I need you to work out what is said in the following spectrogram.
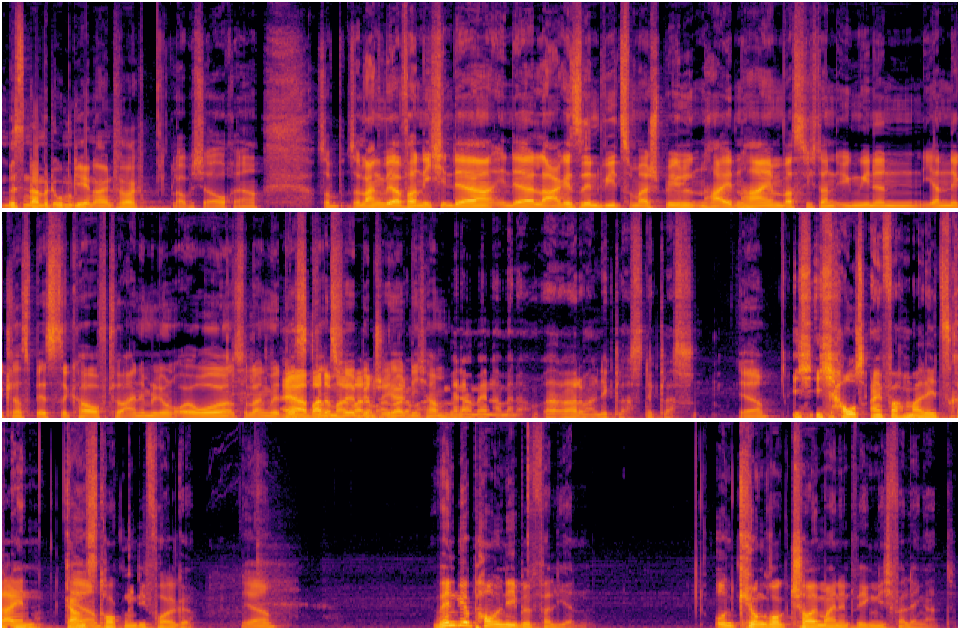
müssen damit umgehen einfach. Glaube ich auch, ja. So, solange wir einfach nicht in der, in der Lage sind, wie zum Beispiel ein Heidenheim, was sich dann irgendwie einen Jan-Niklas Beste kauft für eine Million Euro, solange wir das Ja, warte mal, warte mal, Transferbudget halt warte nicht mal. haben. Männer, Männer, Männer. Äh, Warte mal, Niklas, Niklas. Ja, Ich, ich haus einfach mal jetzt rein, ganz Ja. trocken in die Folge. ja. wenn wir Paul Nebel verlieren und Kyongrok Choi meinetwegen nicht verlängert,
